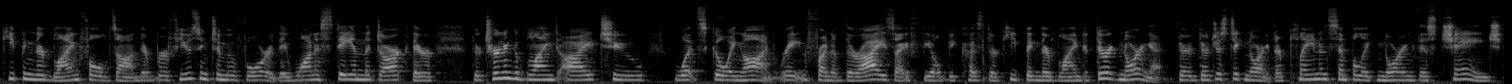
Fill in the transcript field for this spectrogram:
keeping their blindfolds on. They're refusing to move forward. They want to stay in the dark. They're they're turning a blind eye to what's going on right in front of their eyes. I feel because they're keeping their blind. They're ignoring it. They're they're just ignoring it. They're plain and simple ignoring this change.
